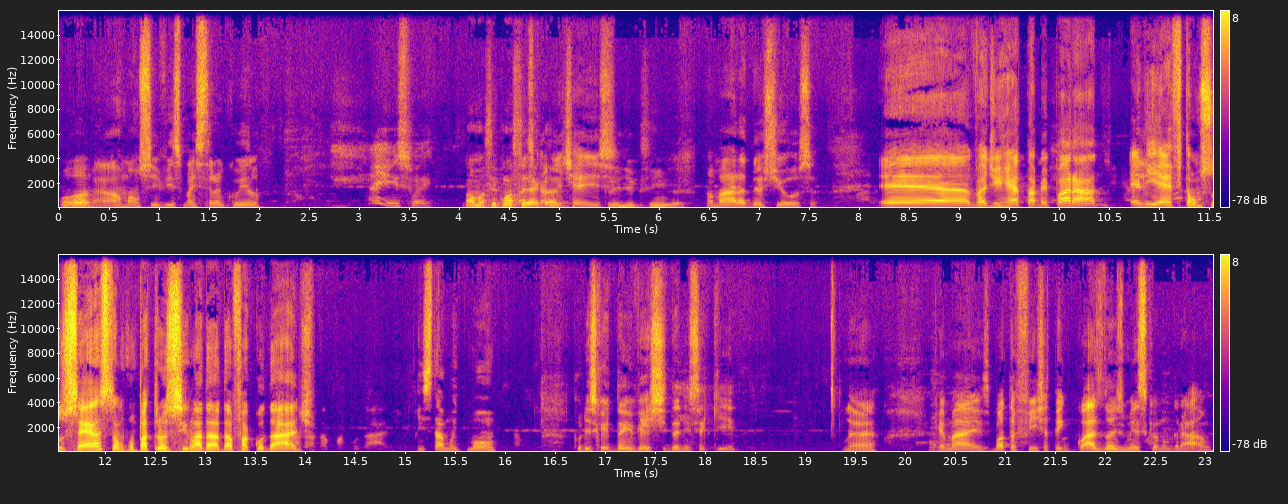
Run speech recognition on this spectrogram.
Ó, Arrumar um serviço mais tranquilo. É isso, velho. Não, mas você consegue, cara. É isso. Acredito que sim, cara. Tomara, Deus te ouça. É, vai de reto, tá meio parado. LF tá um sucesso, estamos com patrocínio lá da, da faculdade. Isso tá muito bom. Por isso que eu dei investida nisso aqui. Né? O que mais? Bota ficha, tem quase dois meses que eu não gravo.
